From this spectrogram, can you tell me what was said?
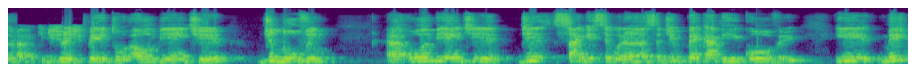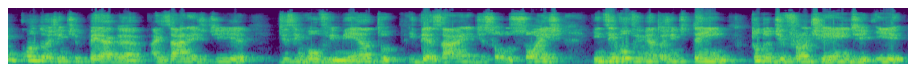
ah, que diz respeito ao ambiente de nuvem, ah, o ambiente de cibersegurança, de backup recovery. E mesmo quando a gente pega as áreas de desenvolvimento e design de soluções, em desenvolvimento a gente tem tudo de front-end e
